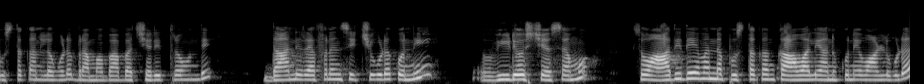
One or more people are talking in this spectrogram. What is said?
పుస్తకంలో కూడా బ్రహ్మబాబా చరిత్ర ఉంది. దాన్ని రెఫరెన్స్ ఇచ్చి కూడా కొన్ని వీడియోస్ చేశాము. సో ఆదిదేవన్న పుస్తకం కావాలి అనుకునే వాళ్ళు కూడా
